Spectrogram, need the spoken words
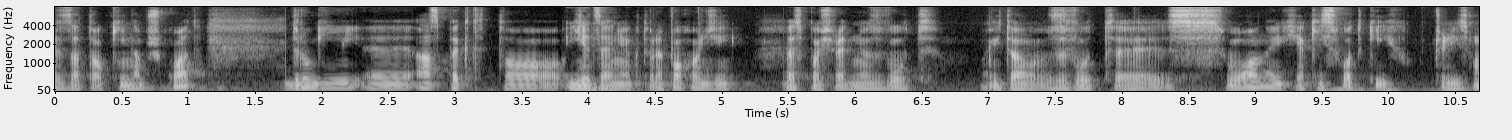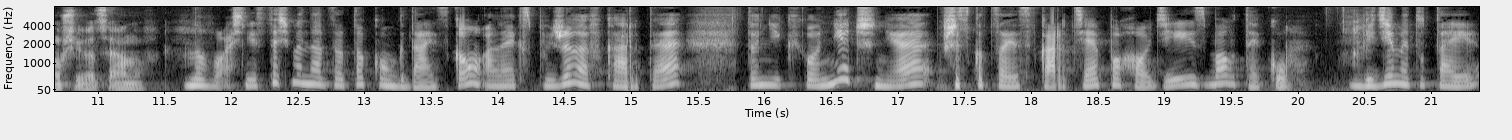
zatoki na przykład. Drugi aspekt to jedzenie, które pochodzi bezpośrednio z wód i to z wód e, słonych, jak i słodkich, czyli z mórz i oceanów. No właśnie, jesteśmy nad Zatoką Gdańską, ale jak spojrzymy w kartę, to niekoniecznie wszystko, co jest w karcie, pochodzi z Bałtyku. Widzimy tutaj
